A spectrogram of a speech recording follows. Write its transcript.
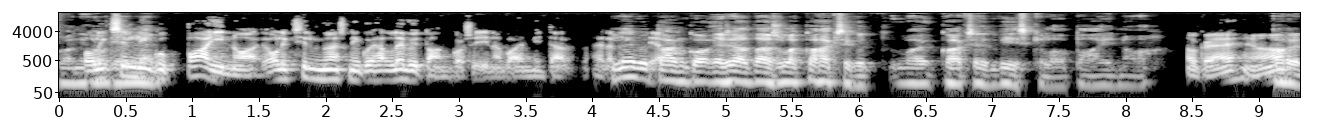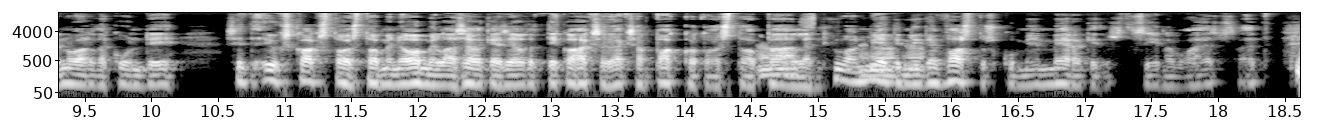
Niin oliko sillä niin kuin painoa, oliko sillä myös niin kuin ihan levytanko siinä vai mitä? Helvettiä? Levytanko ja siellä taisi olla 80 vai 85 kiloa painoa. Okei, okay, joo. Pari nuorta kundia. Sitten yksi 12 on mennyt omillaan selkeästi ja otettiin 89 pakkotoistoa joo. päälle. Niin vaan joo, mietin joo. niiden vastuskummien merkitystä siinä vaiheessa. Että,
